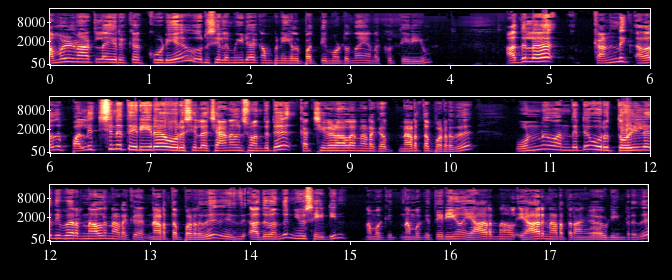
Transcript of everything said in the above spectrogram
தமிழ்நாட்டில் இருக்கக்கூடிய ஒரு சில மீடியா கம்பெனிகள் பற்றி மட்டும்தான் எனக்கு தெரியும். அதில் கண்ணு அதாவது பளிச்சுன்னு தெரியிற ஒரு சில சேனல்ஸ் வந்துட்டு கட்சிகளால் நடக்க நடத்தப்படுறது. ஒன்று வந்துட்டு ஒரு தொழிலதிபர்னால நடக்க நடத்தப்படுறது. இது அது வந்து நியூஸ் எயிட்டீன் நமக்கு நமக்கு தெரியும் யாருனால் யார் நடத்துகிறாங்க அப்படின்றது.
